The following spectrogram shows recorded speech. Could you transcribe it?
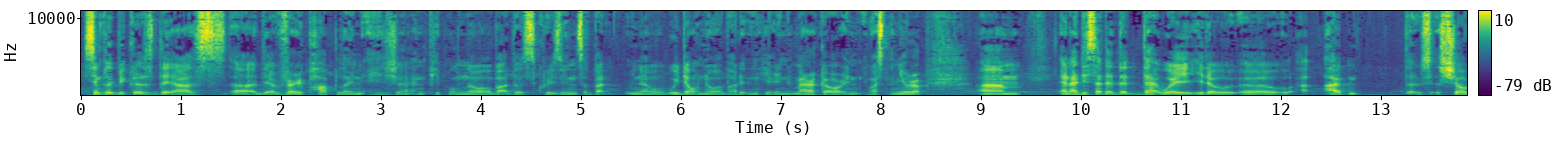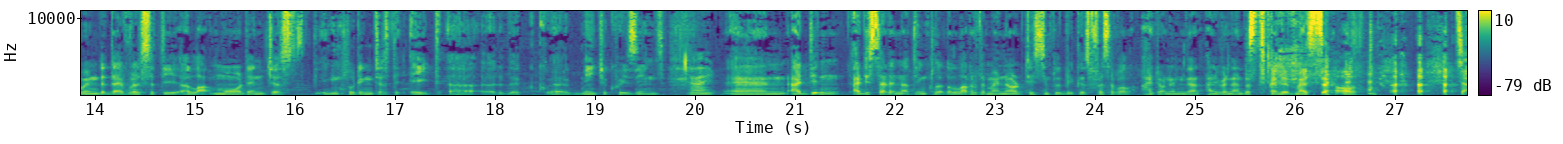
simply because they are uh, they are very popular in Asia and people know about those cuisines, but you know we don't know about it in here in America or in Western Europe. Um, and I decided that that way, you know, uh, I'm showing the diversity a lot more than just including just the eight uh, the uh, major cuisines. Right. And I didn't. I decided not to include a lot of the minorities simply because, first of all, I don't even, I even understand it myself. it's, a,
